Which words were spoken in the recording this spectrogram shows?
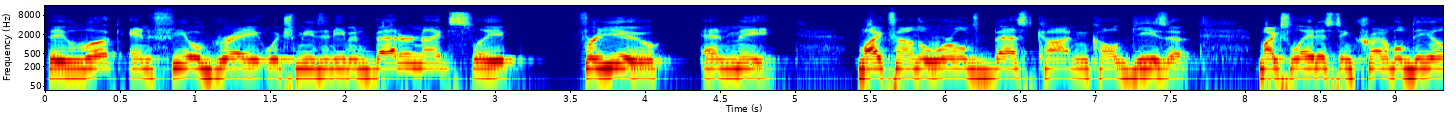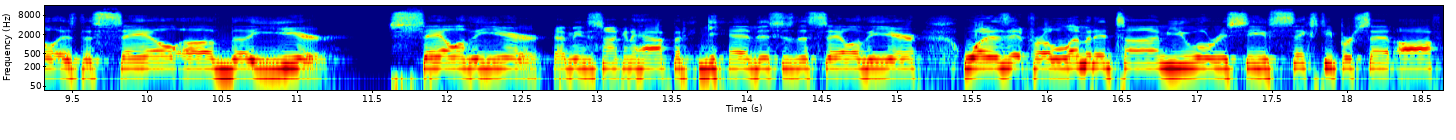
They look and feel great, which means an even better night's sleep for you and me. Mike found the world's best cotton called Giza. Mike's latest incredible deal is the sale of the year. Sale of the year. That means it's not going to happen again. This is the sale of the year. What is it? For a limited time, you will receive 60% off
